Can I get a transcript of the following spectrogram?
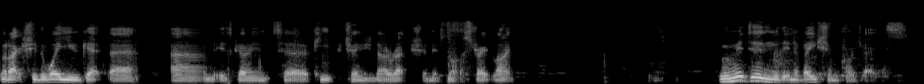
but actually the way you get there um, is going to keep changing direction. It's not a straight line. When we're dealing with innovation projects,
